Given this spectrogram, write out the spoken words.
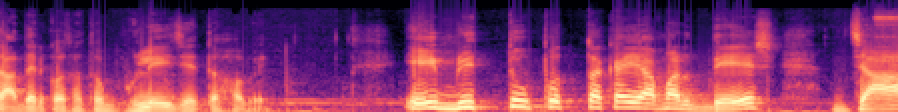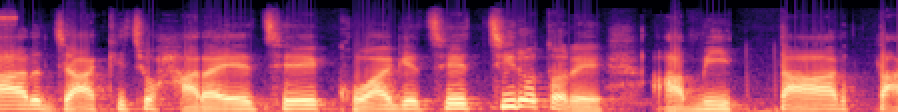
তাদের কথা তো ভুলেই যেতে হবে। এই মৃত্যু উপত্যকায় আমার দেশ যার যা কিছু হারায়েছে, খোয়া গেছে, চিরতরে আমি তার তা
